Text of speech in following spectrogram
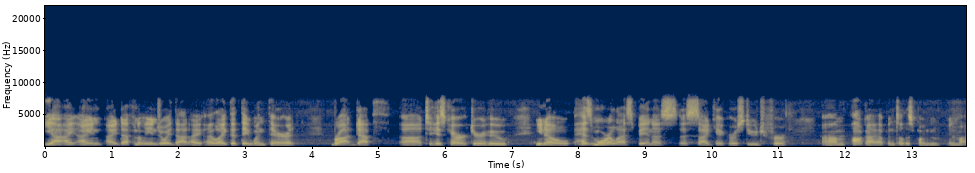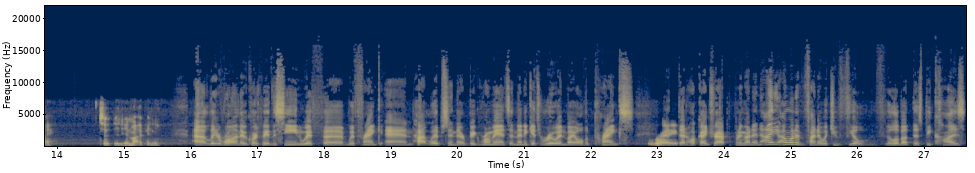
Yeah, I I, I definitely enjoyed that. I, I like that they went there. It brought depth uh, to his character, who you know has more or less been a, a sidekick or a stooge for um, Hawkeye up until this point in, in my to, in my opinion. Uh, later on, of course, we have the scene with uh, with Frank and Hot Lips and their big romance, and then it gets ruined by all the pranks Right. that Hawkeye and Trapper are putting on. And I, I want to find out what you feel feel about this because,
